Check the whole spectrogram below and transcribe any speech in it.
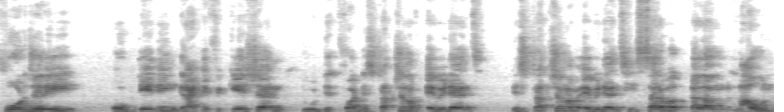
forgery obtaining gratification to for destruction of evidence destruction of evidence ही सर्व कलम लावून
